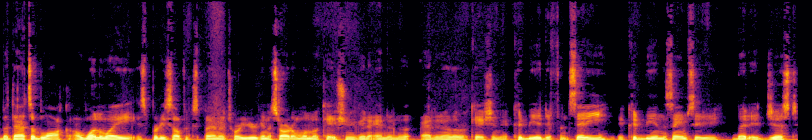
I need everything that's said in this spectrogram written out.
but that's a block. A one way is pretty self-explanatory. You're going to start at one location, you're going to end at another location. It could be a different city, it could be in the same city, but it just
